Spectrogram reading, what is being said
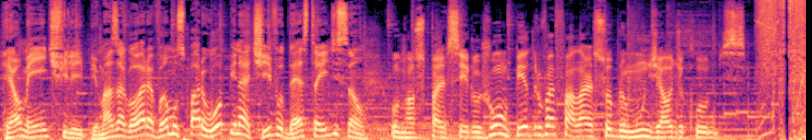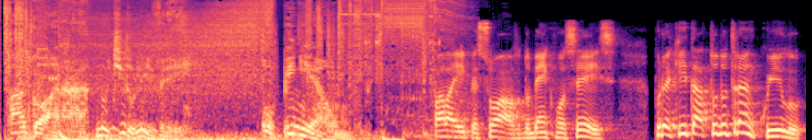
Realmente, Felipe, mas agora vamos para o opinativo desta edição. O nosso parceiro João Pedro vai falar sobre o Mundial de Clubes. Agora, no Tiro Livre. Opinião. Fala aí pessoal, tudo bem com vocês? Por aqui tá tudo tranquilo.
